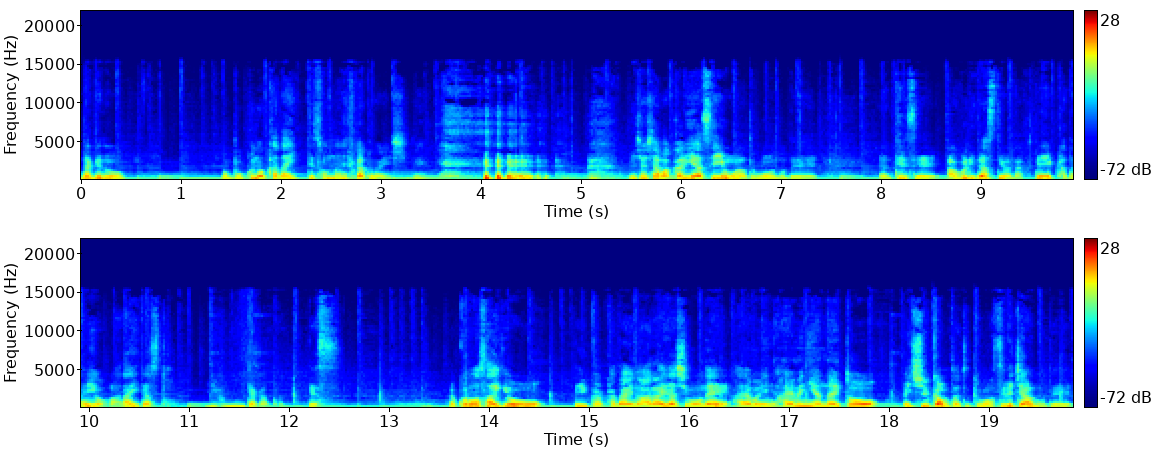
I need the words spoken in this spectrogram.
だけど、まあ、僕の課題ってそんなに深くないしね。めちゃくちゃ分かりやすいものだと思うので訂正炙り出すではなくて課題を洗い出すというふうに言いたかったんです。この作業っていうか課題の洗い出しもね早めに早めにやんないと1週間も経つと忘れちゃうので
